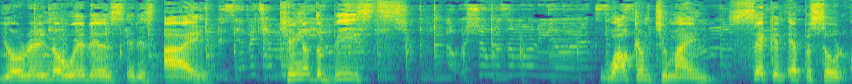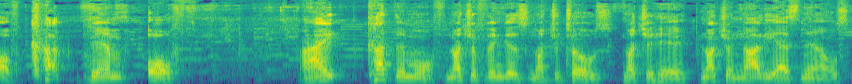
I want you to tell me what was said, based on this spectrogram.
You already know who it is. It is I, King of the Beasts. Welcome to my second episode of Cut Them Off. Alright? Cut them off. Not your fingers, not your toes, not your hair, not your naughty ass nails.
